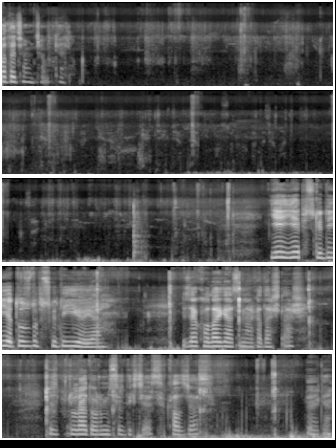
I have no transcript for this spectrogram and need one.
Kapatacağım çabuk gel. Ye ye püsküdü ye tuzlu püsküdü yiyor ya. Bize kolay gelsin arkadaşlar. Biz buralara doğru mısır dikeceğiz. Kazacağız. Böyle.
